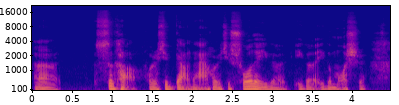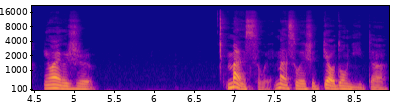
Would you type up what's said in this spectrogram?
呃思考或者去表达或者去说的一个一个一个模式。另外一个就是慢思维，慢思维是调动你的。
